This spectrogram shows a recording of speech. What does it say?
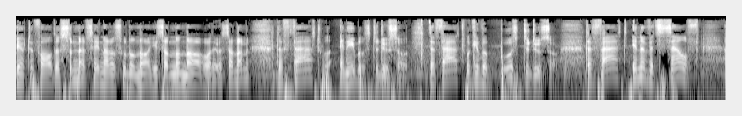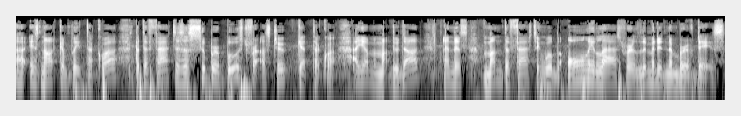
We have to follow the sunnah of Sayyidina Rasulullah sallallahu alayhi wasallam. The fast will enable us to do so. The fast will give a boost to do so. The fast in of itself uh, is not complete taqwa, but the fast is a super boost for us to get taqwa. Ayam ma'dudat, and this month of fasting will only last for a limited number of days days,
